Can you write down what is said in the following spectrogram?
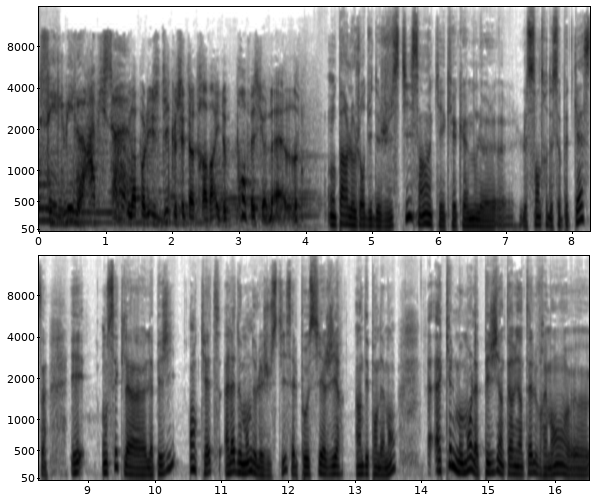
C'est lui le ravisseur. La police dit que c'est un travail de professionnel. On parle aujourd'hui de justice, hein, qui, est, quand même le, centre de ce podcast. Et on sait que la, PJ enquête à la demande de la justice. Elle peut aussi agir indépendamment. À quel moment la PJ intervient-elle vraiment, euh,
